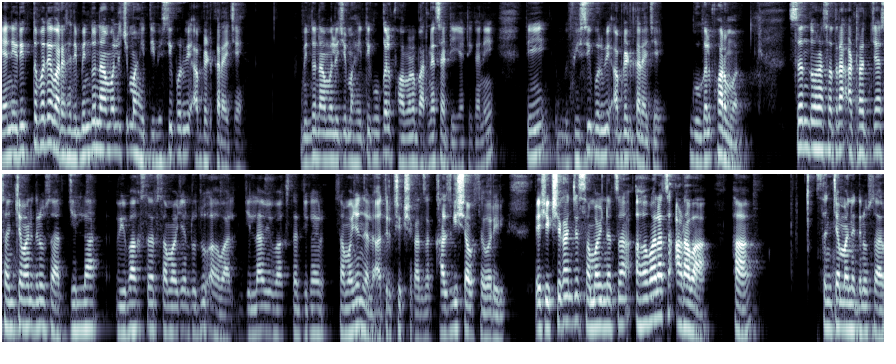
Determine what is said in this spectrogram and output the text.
यांनी रिक्त पदे भरण्यासाठी बिंदू नामावलीची माहिती व्ही सी पूर्वी अपडेट करायची. आहे बिंदू नामावलीची माहिती गुगल फॉर्मवर भरण्यासाठी या ठिकाणी ती व्ही सी पूर्वी अपडेट करायची आहे गुगल फॉर्मवर सन दोन हजार सतरा अठराच्या संचमानतेनुसार जिल्हा विभाग स्तर समायोजन रुजू अहवाल. जिल्हा विभाग स्तर जे काही समायोजन झालं अतिरिक्त शिक्षकांचा खाजगी संस्थेवरील ते शिक्षकांच्या समायोजनाचा अहवालाचा आढावा हा संच मान्यतेनुसार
